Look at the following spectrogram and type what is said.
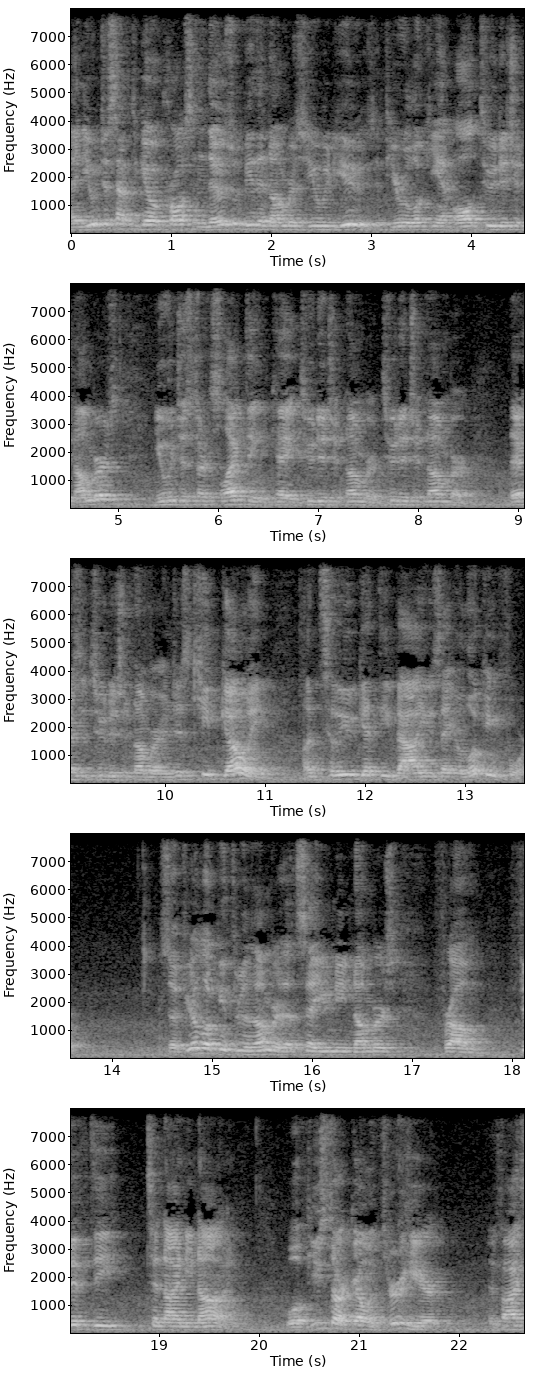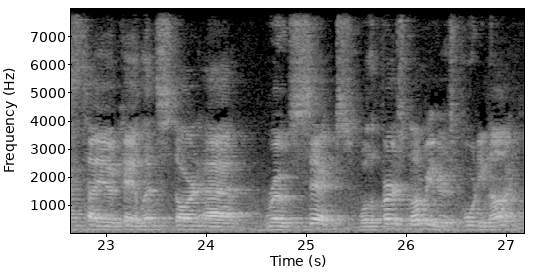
and you would just have to go across, and those would be the numbers you would use. If you were looking at all two-digit numbers, you would just start selecting, okay, two-digit number, two-digit number, there's a two-digit number, and just keep going until you get the values that you're looking for. So if you're looking through the numbers, let's say you need numbers from 50 to 99. Well, if you start going through here, if I tell you, okay, let's start at row 6, well, the first number here is 49.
